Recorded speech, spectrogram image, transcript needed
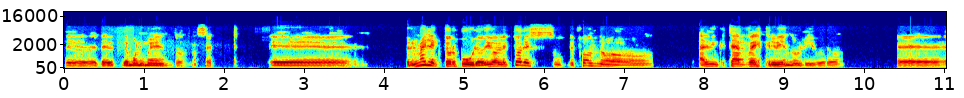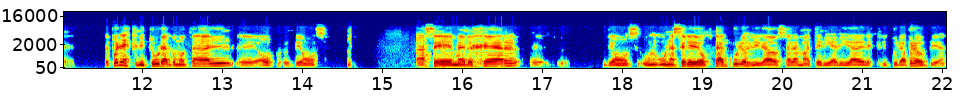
de, monumento, no sé. Eh, pero no hay lector puro, digo, el lector es de fondo alguien que está reescribiendo un libro. Eh, después la escritura como tal, eh, o, digamos, hace emerger, eh, digamos, un- una serie de obstáculos ligados a la materialidad de la escritura propia.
